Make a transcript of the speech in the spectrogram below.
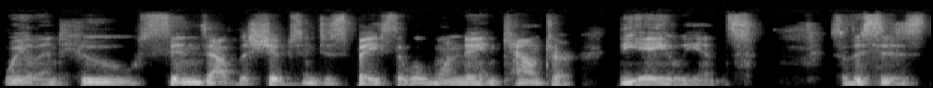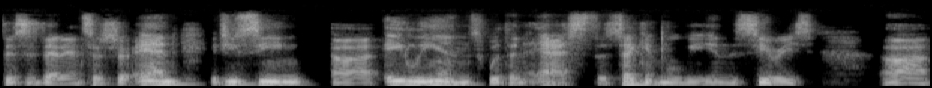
Wayland who sends out the ships into space that will one day encounter the aliens. So this is this is that ancestor. And if you've seen uh, Aliens with an S, the second movie in the series, uh,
